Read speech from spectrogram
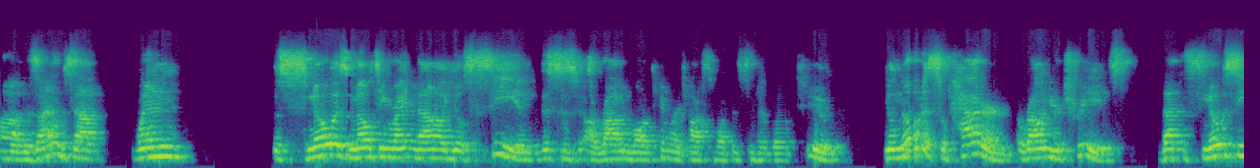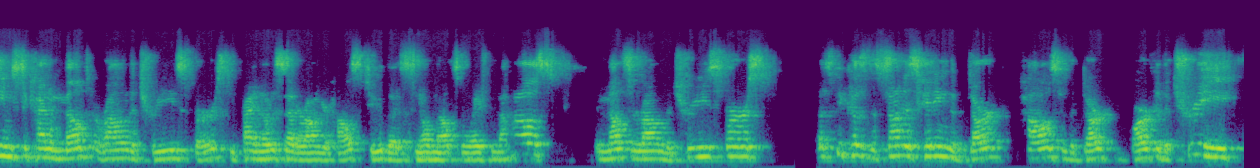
uh, the xylem sap, when the snow is melting right now, you'll see, and this is uh, Robin Wall Kimmerer talks about this in her book too. You'll notice a pattern around your trees that the snow seems to kind of melt around the trees first. You probably notice that around your house too. The snow melts away from the house. It melts around the trees first. That's because the sun is hitting the dark house or the dark bark of the tree,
